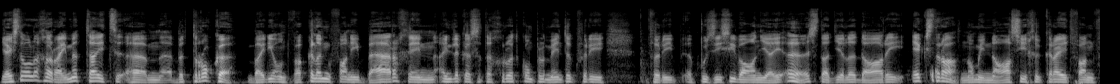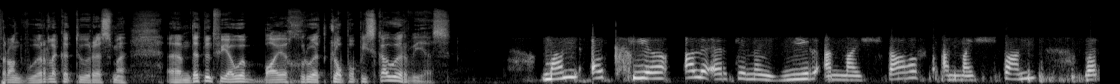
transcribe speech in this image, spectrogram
Jy's nou al 'n geruime tyd ehm um, betrokke by die ontwikkeling van die berg en eintlik is dit 'n groot kompliment ook vir die vir die uh, posisie waarin jy is dat jy daardie ekstra nominasie gekry het van verantwoordelike toerisme. Ehm um, dit moet vir jou 'n baie groot klop op die skouer wees. Man, ek gee alle erkenning hier aan my staf, aan my span wat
